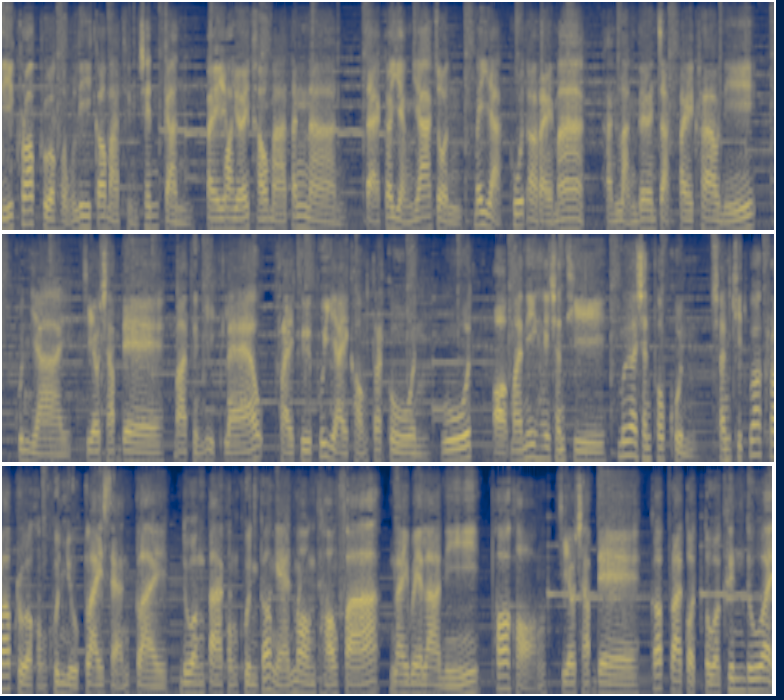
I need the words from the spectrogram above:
นี้ครอบครัวของลี่ก็มาถึงเช่นกัน ไปเย้ยเขามาตั้งนาน แต่ก็ยังยากจนไม่อยากพูดอะไรมาก หันหลังเดินจากไปคราวนี้ คุณยาย เจียวชับเดย์มาถึงอีกแล้ว ใครคือผู้ใหญ่ของตระกูล วูด ออกมานี่ให้ฉันที เมื่อฉันพบคุณ ฉันคิดว่าครอบครัวของคุณอยู่ไกลแสนไกล ดวงตาของคุณก็แงนมองท้องฟ้า ในเวลานี้ พ่อของเจียวชับเดย์ก็ปรากฏตัวขึ้นด้วย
